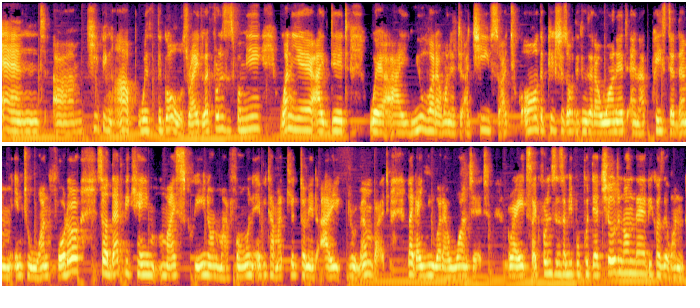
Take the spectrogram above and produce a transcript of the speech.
and um, keeping up with the goals, right? Like, for instance, for me, one year I did where I knew what I wanted to achieve. So I took all the pictures of the things that I wanted and I pasted them into one photo. So that became my screen on my phone. Every time I clicked on it, I remembered, like, I knew what I wanted, right? It's like, for instance, some people put their children on there because they want,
